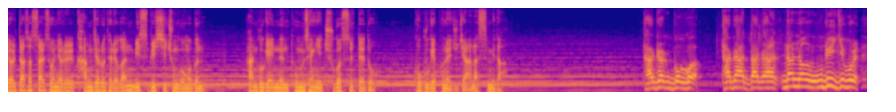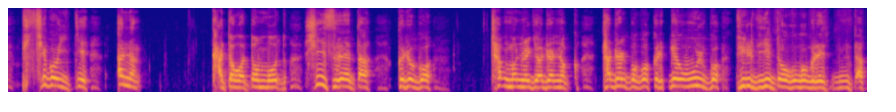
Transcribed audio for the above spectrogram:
15살 소녀를 강제로 데려간 미쓰비시 중공업은 한국에 있는 동생이 죽었을 때도 고국에 보내주지 않았습니다. 달을 보고 달아 달아 너는 우리 집을 비치고 있지 가다가 또 모두 신수했다 그러고 창문을 열어놓고 달을 보고 그렇게 울고 빌기도 하고 그랬습니다.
